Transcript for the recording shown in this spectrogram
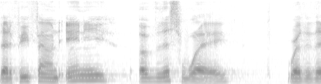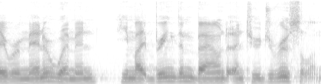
that if he found any of this way, whether they were men or women, he might bring them bound unto Jerusalem.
